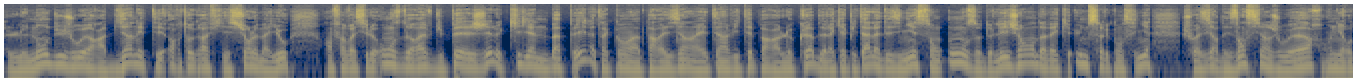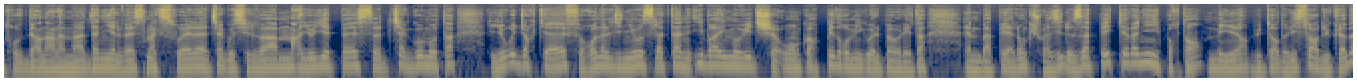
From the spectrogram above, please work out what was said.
le nom du joueur a bien été orthographié sur le maillot. Enfin, voici le 11 de rêve du PSG. Le Kylian Mbappé, l'attaquant parisien, a été invité par le club de la capitale à désigner son 11 de légende avec une seule consigne, choisir des anciens joueurs. On y retrouve Bernard Lama, Daniel Vess, Maxwell, Thiago Silva, Mario Yepes, Thiago Motta, Yuri Djorkaeff, Ronaldinho, Zlatan Ibrahimovic ou encore Pedro Miguel Paoletta. Mbappé a donc choisi de zapper Cavani, pourtant meilleur buteur de l'histoire du club.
